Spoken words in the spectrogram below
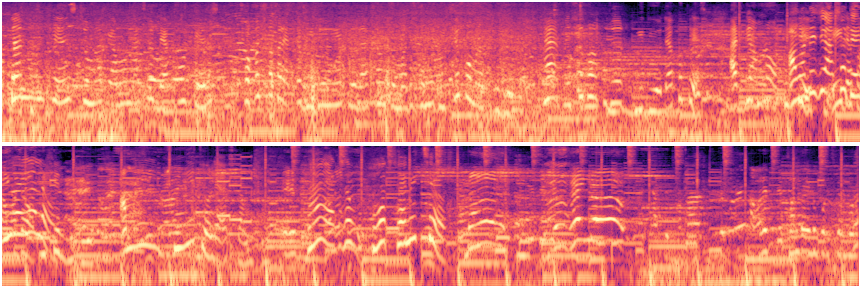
আপনার ফ্রেন্ডস তোমরা কেমন আছো? দেখো ফ্রেন্ডস সকাল সকাল একটা ভিডিও নিয়ে চলে আসলাম তোমাদের সঙ্গে বিশ্বকর্মা পুজো। হ্যাঁ বিশ্বকর্মা পুজোর ভিডিও দেখো ফ্রেন্ডস আজকে আমরা অফিসে। অফিসের ভিডিও আমি নিয়ে চলে আসলাম। হ্যাঁ একদম তোমার খেয়ে নিচ্ছ? আমাদের পেছনটা একটু পরিষ্কার করে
